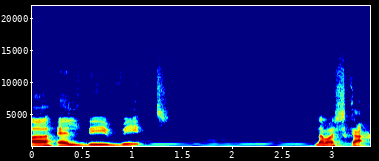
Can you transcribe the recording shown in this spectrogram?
a healthy weight. Namaskar.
